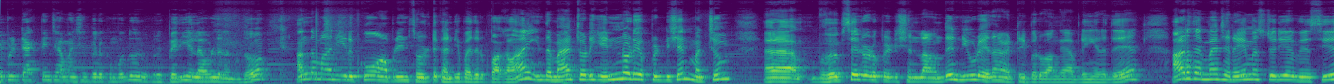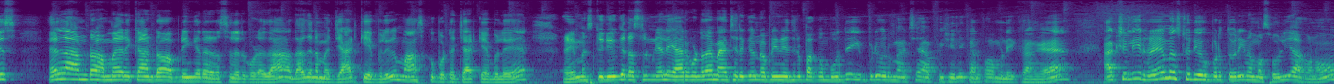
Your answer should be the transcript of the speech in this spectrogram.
எப்படி டாக்டின் சாம்பியன்ஷிப் இருக்கும்போது ஒரு பெரிய லெவலில் இருந்ததோ அந்த மாதிரி இருக்கும் அப்படின்னு சொல்லிட்டு கண்டிப்பாக எதிர்பார்க்கலாம். இந்த மேட்சோட என்னுடைய ப்ரிடிஷன் மற்றும் வெப்சைட்டோட ப்ரிடிஷன்லாம் வந்து நியூ டே தான் வெற்றி பெறுவாங்க அப்படிங்கிறது. அடுத்த மேட்ச் ரேமஸ்டோரியோ விசிஸ் எல்லாம்டோ அமெரிக்காண்டோ அப்படிங்கிற ரசலர் கூட தான். அதாவது நம்ம ஜாட் கேபிள் மாஸ்க்கு போட்ட ஜாட் கேபிள் ரேமஸ் ஸ்டுடியோக்கு ரசல் மேலே யார் கூட தான் மேட்ச் இருக்குன்னு அப்படின்னு எதிர்பார்க்கும் போது இப்படி ஒரு மேட்ச்சை அஃபிஷியலி கன்ஃபார்ம் பண்ணியிருக்காங்க ஆக்சுவலி ரேமஸ் ஸ்டுடியோவை பொறுத்த வரைக்கும் நம்ம சொல்லி ஆகணும்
